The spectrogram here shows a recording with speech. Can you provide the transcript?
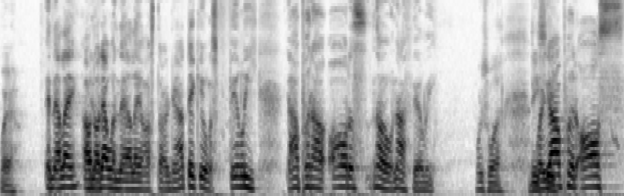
Where? In L.A. Oh no, that wasn't the L.A. All Star game. I think it was Philly. Y'all put out all this. No, not Philly. Which one? Where DC. y'all put all s-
